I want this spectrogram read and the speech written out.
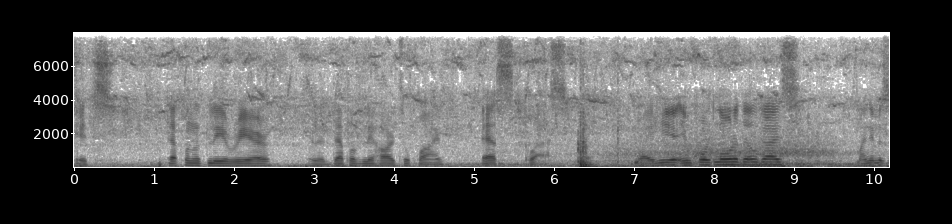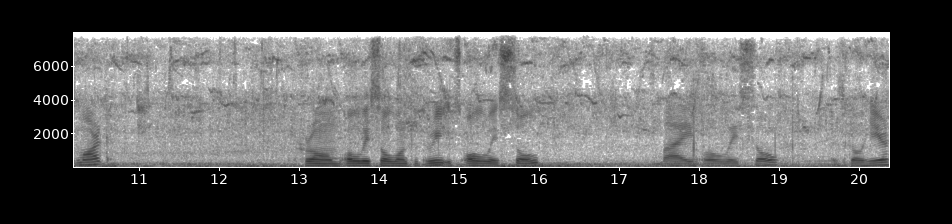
it's definitely rare and definitely hard to find S class right here in Fort Lauderdale guys my name is Mark. From Always Sold 123 it's always sold by always sold let's go here.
